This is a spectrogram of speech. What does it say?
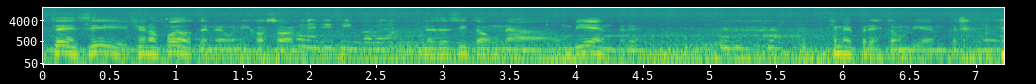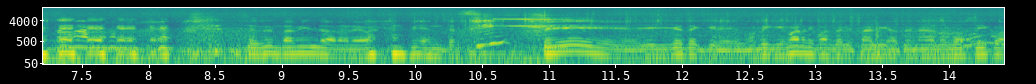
Ustedes sí, yo no puedo tener un hijo solo. 45, mirá. Necesito una, un vientre. ¿Qué me presta un vientre? 60 mil dólares un vientre. ¿Sí? Sí, ¿y qué te crees? ¿Por Ricky Martin cuánto le salió tener dos hijos?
